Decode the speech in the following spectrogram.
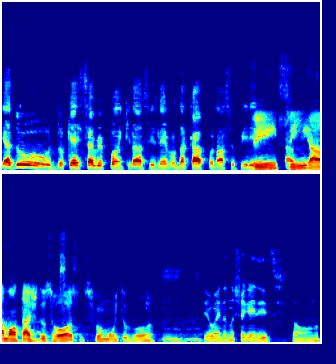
E a do, do cast Cyberpunk lá, vocês lembram da capa? Nossa, eu pirei. Sim, sim, a montagem dos rostos ficou muito boa. Uhum. Eu ainda não cheguei nesses, então não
